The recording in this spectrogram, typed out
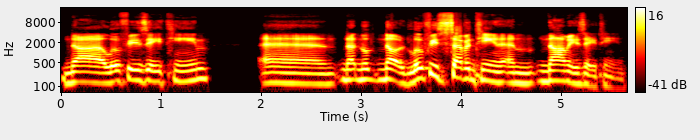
Nah, Luffy's 18, and no, no, no, Luffy's 17, and Nami's 18.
